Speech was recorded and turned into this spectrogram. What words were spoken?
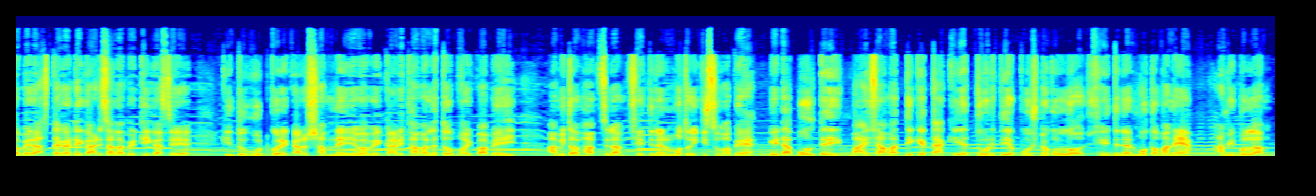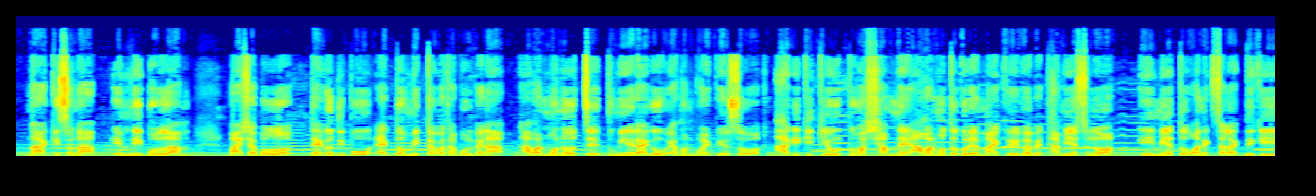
তবে রাস্তাঘাটে গাড়ি চালাবে ঠিক আছে। কিন্তু হুট করে কারোর সামনে এভাবে গাড়ি থামালে তো ভয় পাবেই। আমি তো ভাবছিলাম সেই দিনের মতোই কিছু হবে। এটা বলতেই মাইশা আমার দিকে তাকিয়ে দৌড় দিয়ে প্রশ্ন করল সেই দিনের মতো মানে? আমি বললাম, না, কিছু না। এমনি বললাম। মাইশা বলল, দেখো দীপু, একদম মিথ্যা কথা বলবে না। আমার মনে হচ্ছে তুমি এর আগেও এমন ভয় পেয়েছ। আগে কি কেউ তোমার সামনে আমার মতো করে মাইক্রো এভাবে থামিয়েছিল? এই মেয়ে তো অনেক চালাক দেখি।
